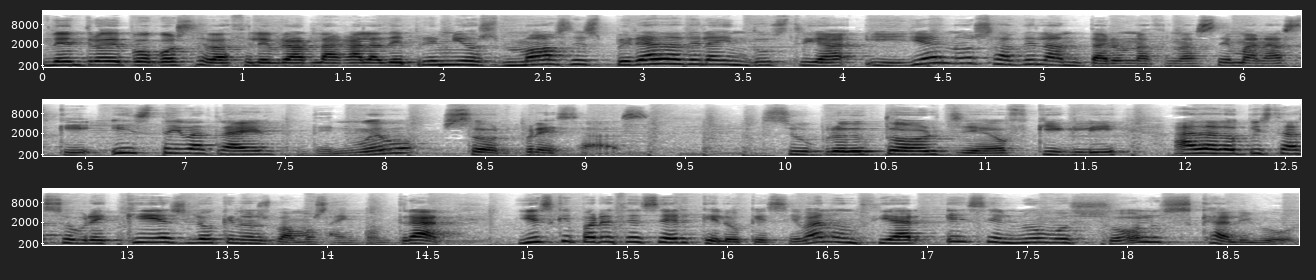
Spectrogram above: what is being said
Dentro de poco se va a celebrar la gala de premios más esperada de la industria y ya nos adelantaron hace unas semanas que esta iba a traer de nuevo sorpresas. Su productor, Geoff Kigley, ha dado pistas sobre qué es lo que nos vamos a encontrar, y es que parece ser que lo que se va a anunciar es el nuevo Soul Calibur.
